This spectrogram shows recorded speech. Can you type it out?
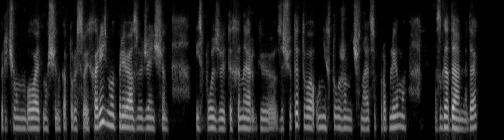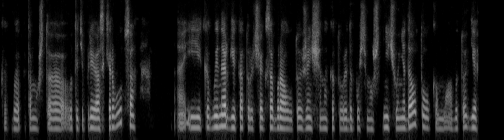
причем бывает мужчина, который своей харизмой привязывает женщин, использует их энергию. За счет этого у них тоже начинается проблема с годами, да, как бы, потому что вот эти привязки рвутся – и как бы энергии, которую человек забрал у той женщины, которая, допустим, может, ничего не дал толком, а в итоге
